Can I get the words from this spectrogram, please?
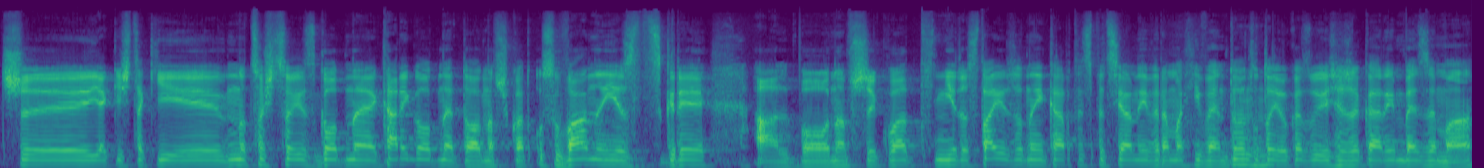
czy jakieś takie, no coś, co jest godne, karygodne, to na przykład usuwany jest z gry, albo na przykład nie dostaje żadnej karty specjalnej w ramach eventu. a Tutaj okazuje się, że Karim Benzema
